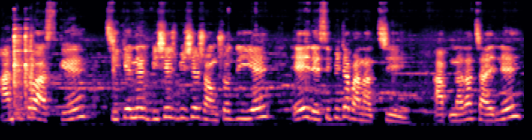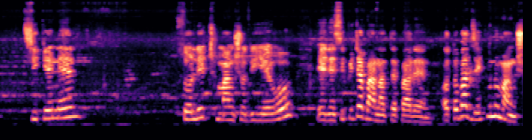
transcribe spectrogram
আমি তো আজকে চিকেনের বিশেষ বিশেষ অংশ দিয়ে এই রেসিপিটা বানাচ্ছি। আপনারা চাইলে চিকেনের সলিড মাংস দিয়েও এই রেসিপিটা বানাতে পারেন, অথবা যে কোনো মাংস।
